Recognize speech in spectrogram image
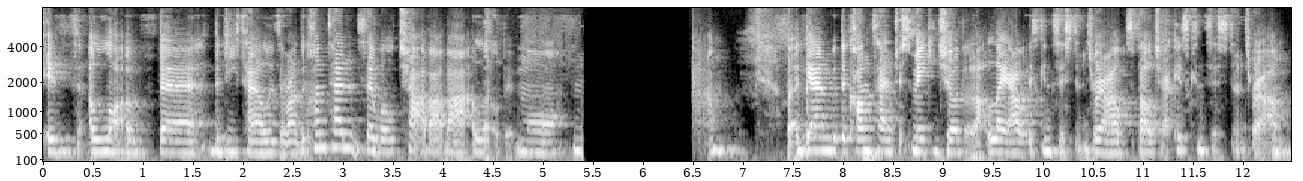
is a lot of the the detail is around the content, so we'll chat about that a little bit more. But again, with the content, just making sure that that layout is consistent throughout, spell check is consistent throughout.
